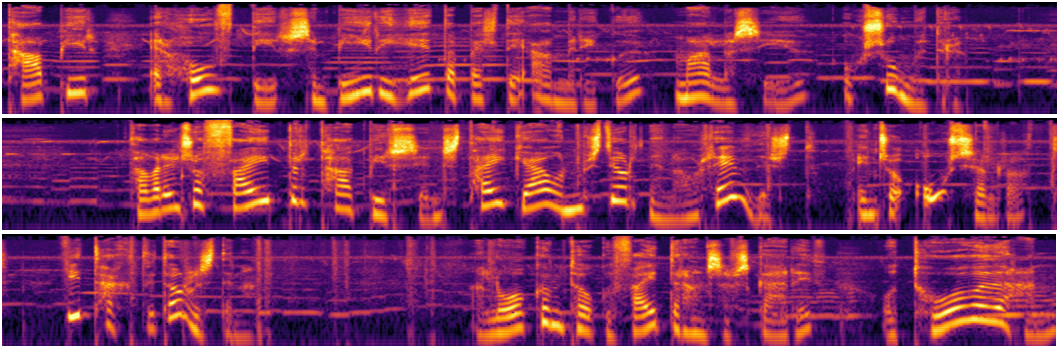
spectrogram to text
Tapýr er hófdýr sem býr í hitabelti Ameríku, Malasíu og Súmutru. Það var eins og fætur tapírsins tækja á hann um stjórnina og reyðust eins og ósjálfrátt í takt við tónlistina. Að lokum tóku fætur hans af skarið og tóguðu hann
